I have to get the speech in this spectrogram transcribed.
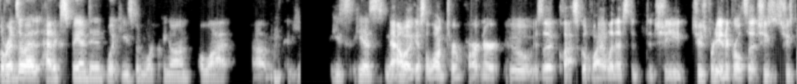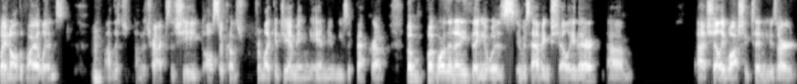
Lorenzo had, had expanded what he's been working on a lot, um, mm-hmm. and he he's he has now I guess a long term partner who is a classical violinist, and, and she she was pretty integral to it. She's she's playing all the violins mm-hmm. on the on the tracks, and she also comes from like a jamming and new music background. But but more than anything, it was it was having Shelley there. Um, uh, Shelley Washington, who's our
